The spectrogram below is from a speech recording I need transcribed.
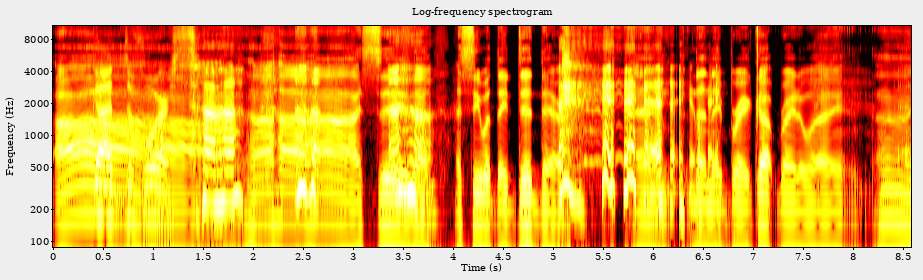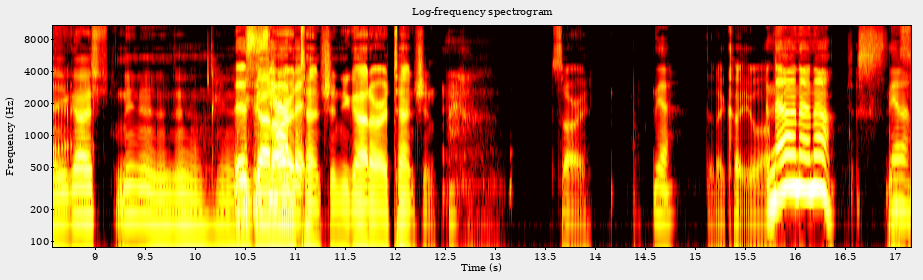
ah, got divorced. ha, ha, ha, I see that. I see what they did there, and then they break up right away. Ah, you guys, yeah, yeah, yeah. This you got is our habit. attention. You got our attention. Sorry, Yeah. did I cut you off? No, no, no. Just you know,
